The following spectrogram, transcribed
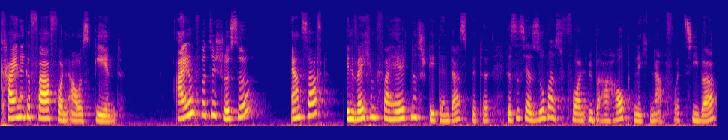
keine Gefahr von ausgehend. 41 Schüsse? Ernsthaft? In welchem Verhältnis steht denn das bitte? Das ist ja sowas von überhaupt nicht nachvollziehbar.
